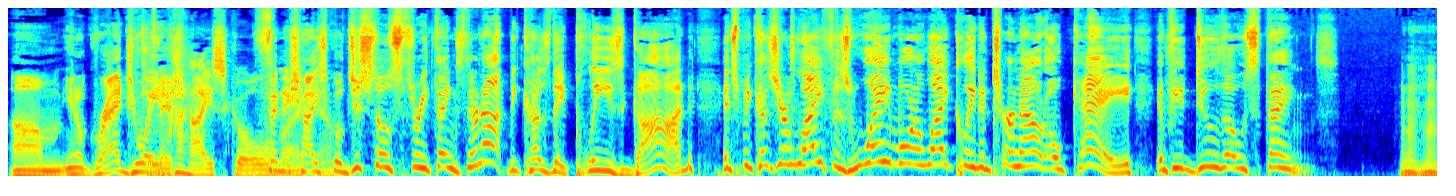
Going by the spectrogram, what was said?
um, you know, graduate finish high school, finish right, high yeah. school. Just those three things. They're not because they please God. It's because your life is way more likely to turn out okay if you do those things. Mm-hmm.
